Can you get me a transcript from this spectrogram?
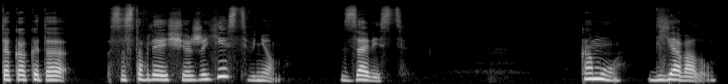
так как эта составляющая же есть в нем, зависть. Кому? Дьяволу.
